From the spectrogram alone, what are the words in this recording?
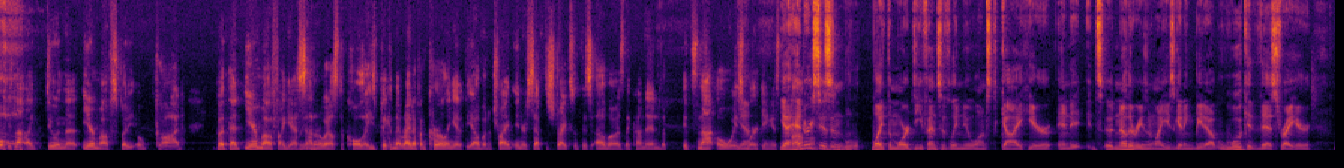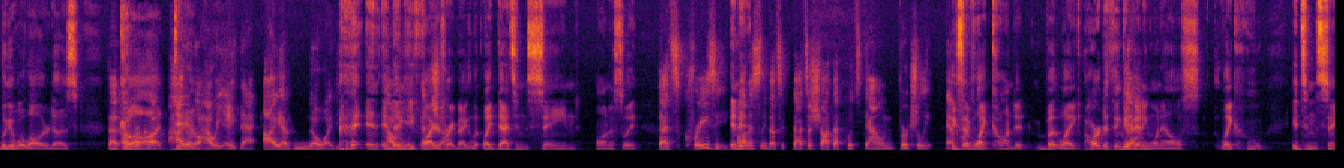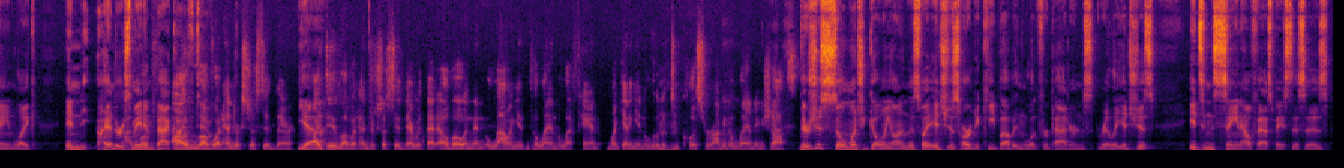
he's not like doing the earmuffs, but he, oh god, but that earmuff I guess I don't know what else to call it. He's picking that right up and curling it at the elbow to try and intercept the strikes with his elbow as they come in, but it's not always Yeah, working. Is yeah. Hendricks isn't like the more defensively nuanced guy here, and it, it's another reason why he's getting beat up. Look at this right here. Look at what Lawler does. Mm-hmm. that God uppercut. I don't know how he ate that. I have no idea. and and then he he, fires right back. Like that's insane. Honestly, That's crazy. And it- Honestly, that's that's a shot that puts down virtually everyone. except like Condit, but like hard to think of anyone else. Like who? It's insane. Like and Hendricks made him back I off. love too. what Hendricks just did there. Yeah. I did love what Hendricks just did there with that elbow and then allowing it to land the left hand by getting in a little Mm-hmm. bit too close to Robbie to land any shots. There's just so much going on in this fight. It's just hard to keep up and look for patterns. Really, it's just it's insane how fast paced this is.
